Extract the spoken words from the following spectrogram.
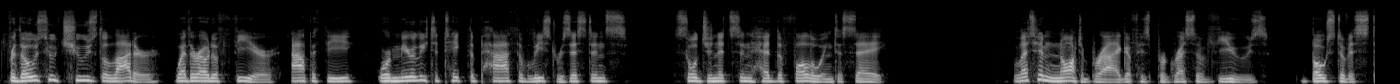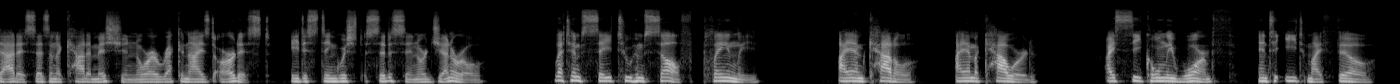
For those who choose the latter, whether out of fear, apathy, or merely to take the path of least resistance, Solzhenitsyn had the following to say Let him not brag of his progressive views, boast of his status as an academician or a recognized artist, a distinguished citizen or general. Let him say to himself plainly I am cattle, I am a coward. I seek only warmth, and to eat my fill.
